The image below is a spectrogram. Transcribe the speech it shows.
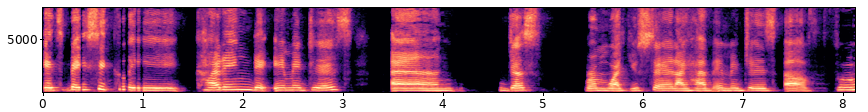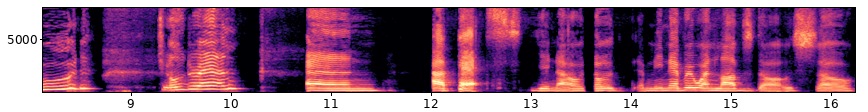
it's basically cutting the images and just from what you said, I have images of food, children, and uh, pets. You know, so, I mean, everyone loves those. So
